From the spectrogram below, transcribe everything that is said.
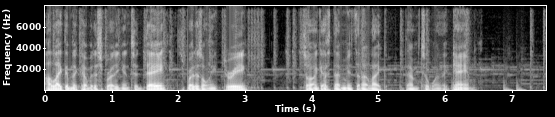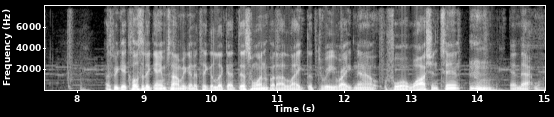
I like them to cover the spread again today. Spread is only three, so I guess that means that I like them to win the game. As we get closer to game time, we're going to take a look at this one, but I like the three right now for Washington in that one.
